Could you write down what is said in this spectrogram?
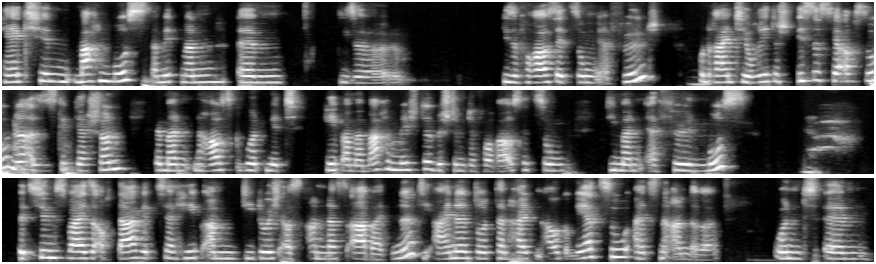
Häkchen machen muss, damit man ähm, diese, diese Voraussetzungen erfüllt. Und rein theoretisch ist es ja auch so. Ne? Also es gibt ja schon, wenn man eine Hausgeburt mit Hebamme machen möchte, bestimmte Voraussetzungen, die man erfüllen muss. Ja. Beziehungsweise auch da gibt es ja Hebammen, die durchaus anders arbeiten. Ne? Die eine drückt dann halt ein Auge mehr zu als eine andere. Und ähm,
